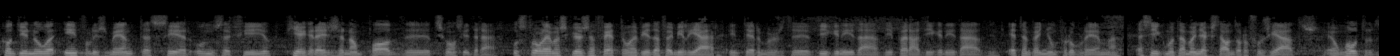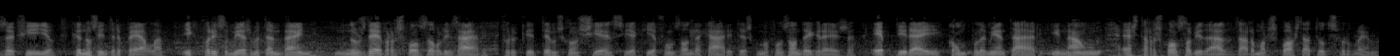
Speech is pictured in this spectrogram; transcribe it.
continua, infelizmente, a ser um desafio que a Igreja não pode desconsiderar. Os problemas que hoje afetam a vida familiar, em termos de dignidade e para a dignidade, é também um problema, assim como também a questão dos refugiados. É um outro desafio que nos interpela e que, por isso mesmo, também nos deve responsabilizar, porque temos consciência que a função da Caritas, como a função da Igreja, é pedirei complementar e não esta responsabilidade de dar uma resposta a todos os problemas.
